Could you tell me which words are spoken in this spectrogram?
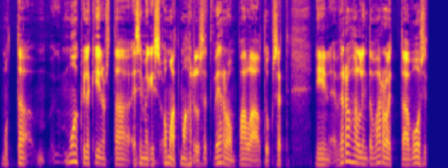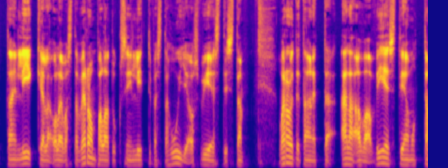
Mutta mua kyllä kiinnostaa esimerkiksi omat mahdolliset veronpalautukset, niin verohallinto varoittaa vuosittain liikkeellä olevasta veronpalautuksiin liittyvästä huijausviestistä. Varoitetaan, että älä avaa viestiä, mutta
